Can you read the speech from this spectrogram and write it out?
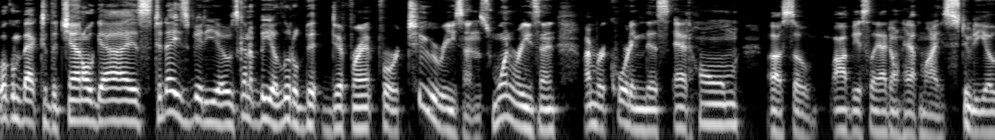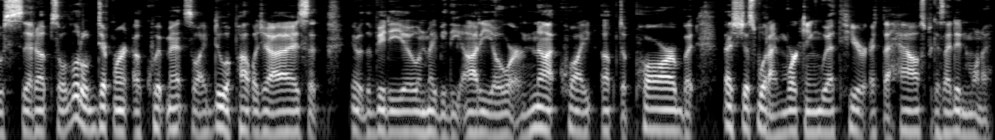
Welcome back to the channel guys. Today's video is going to be a little bit different for two reasons. One reason, I'm recording this at home, uh, so obviously I don't have my studio set up, so a little different equipment, so I do apologize that you know the video and maybe the audio are not quite up to par, but that's just what I'm working with here at the house because I didn't want to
